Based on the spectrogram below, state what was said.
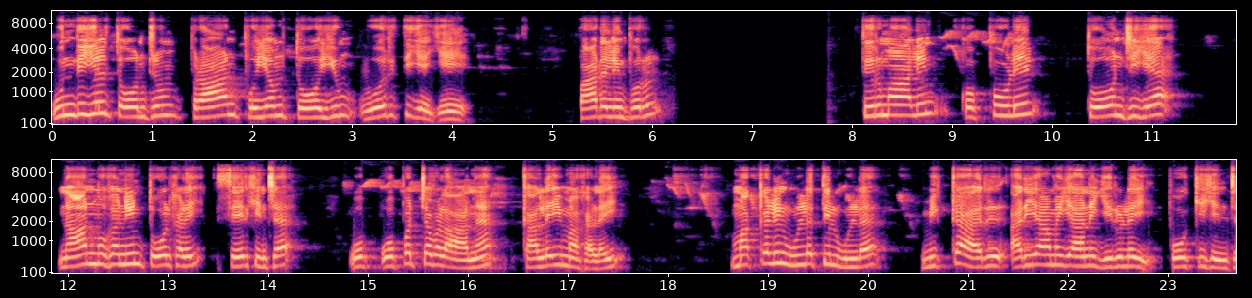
உந்தியில் தோன்றும் பிரான் புயம் தோயும் ஒருத்தியையே. பாடலின் பொருள் திருமாலின் கொப்புளில் தோன்றிய நான்முகனின் தோள்களைச் சேர்க்கின்ற ஒப் ஒப்பற்றவளான கலைமகளை மக்களின் உள்ளத்தில் உள்ள மிக்க அரு அறியாமையான இருளை போக்குகின்ற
